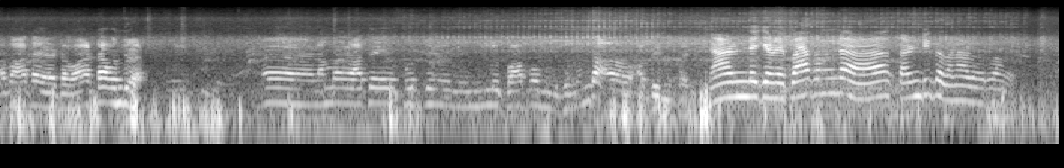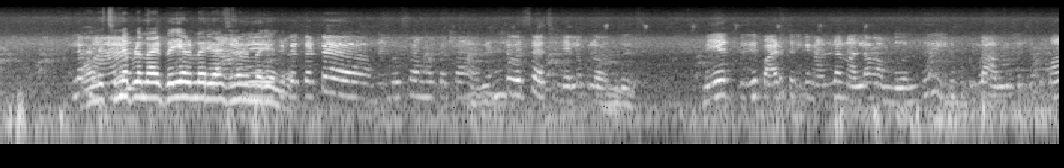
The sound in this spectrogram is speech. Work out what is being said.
அப்போ ஆட்டா ஏட்ட வாட்டா வந்துடும் நம்ம ஆட்டையை பொறுத்து நின்று பார்ப்போம் சொன்னோம்னா அப்படின்னு சரி நான் இன்னைக்கு அவனை பார்க்கணும்னா கண்டிப்பாக கனாவில் வருவாங்க. அந்த சின்ன பிள்ளை மாதிரி பெரிய ஆள் மாதிரி சின்ன பிள்ளை மாதிரி கிட்டத்தட்ட ரெண்டு வருஷம் ஆகத்தான் ரெண்டு வருஷம் ஆச்சு நெல்லுக்குள்ள வந்து. நேத்து படுத்திருக்க நல்லா நல்ல வம்பு வந்து இடுப்புக்குள்ள அங்கிட்டு இங்கிட்டுமா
